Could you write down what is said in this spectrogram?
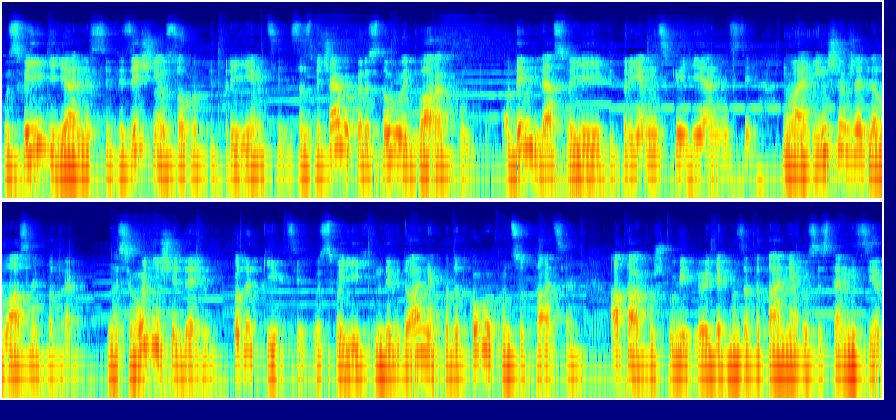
У своїй діяльності фізичні особи-підприємці зазвичай використовують два рахунки: один для своєї підприємницької діяльності, ну а інший вже для власних потреб. На сьогоднішній день податківці у своїх індивідуальних податкових консультаціях, а також у відповідях на запитання у системі ЗІР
